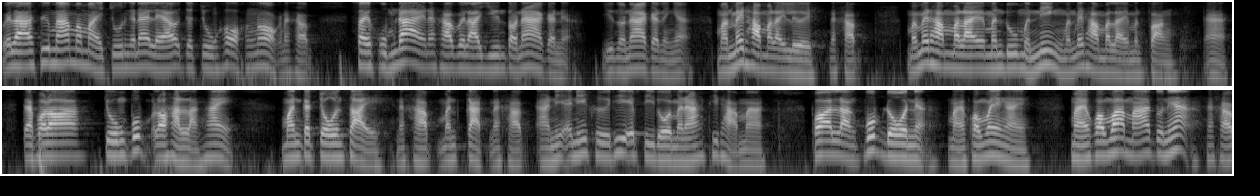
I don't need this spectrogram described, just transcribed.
เวลาซื้อม้ามาใหม่จูนกันได้แล้ว จะจูงเข้าออกข้างนอกนะครับ ใส่ขุมได้นะครับ เวลายืนต่อหน้ากันเนี่ยยืนต่อหน้ากันอย่างเงี้ยมันไม่ทำอะไรเลยนะครับ มันไม่ทำอะไรมันดูเหมือนนิ่ง มันไม่ทำอะไรมันฟังอ่าแต่พอเราจูงปุ๊บเราหันหลังให้ มันกระโจนใส่นะครับ มันกัดนะครับอันนี้อันนี้คือที่ FC โดนมานะที่ถามมาพอหันหลังปุ๊บโดนเนี่ยหมายความว่ายังไง หมายความว่าม้าตัวเนี้ยนะครับ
